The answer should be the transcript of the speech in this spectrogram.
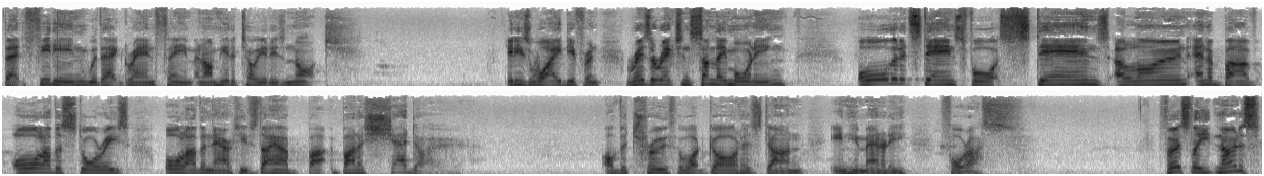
that fit in with that grand theme. And I'm here to tell you it is not. It is way different. Resurrection Sunday morning, all that it stands for stands alone and above all other stories, all other narratives. They are but, but a shadow of the truth of what God has done in humanity for us. Firstly, notice,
